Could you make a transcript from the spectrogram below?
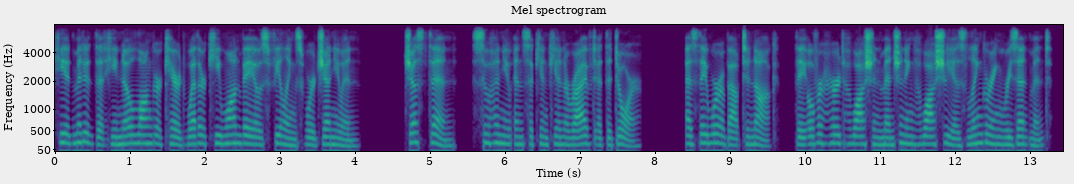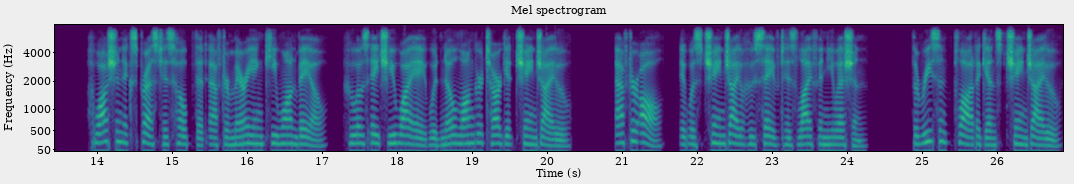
He admitted that he no longer cared whether Qi Wanbao's feelings were genuine. Just then, Suhanyu and Sakinkin arrived at the door. As they were about to knock, they overheard Huashan mentioning Huashia's lingering resentment. Huashan expressed his hope that after marrying Qi Wanbao, Huo's Huya would no longer target Chang Jiu. After all, it was Chang Jiu who saved his life in Yueshan. The recent plot against Chang Jiu,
